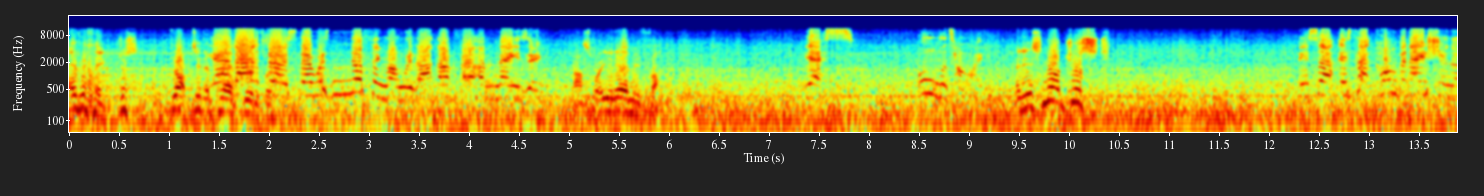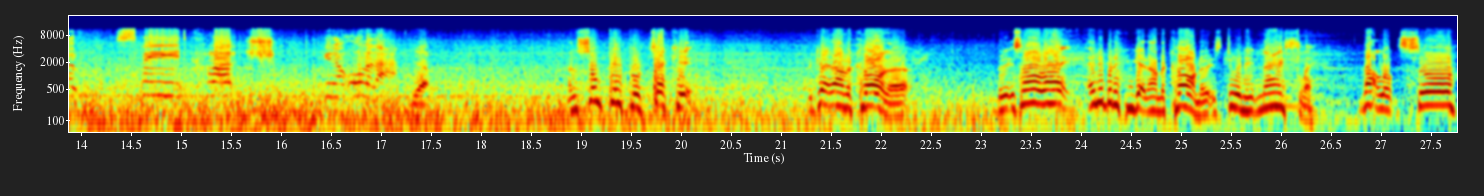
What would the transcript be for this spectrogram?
everything just dropped into Yeah, place that beautifully. just there was nothing wrong with that. That felt amazing. That's what you're aiming for. Yes, all the time. And it's not just It's that it's that combination of speed, clutch, you know, all of that. yeah. And some people take it, they get around the corner, but it's all right. Anybody can get around the corner. It's doing it nicely. That looked so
